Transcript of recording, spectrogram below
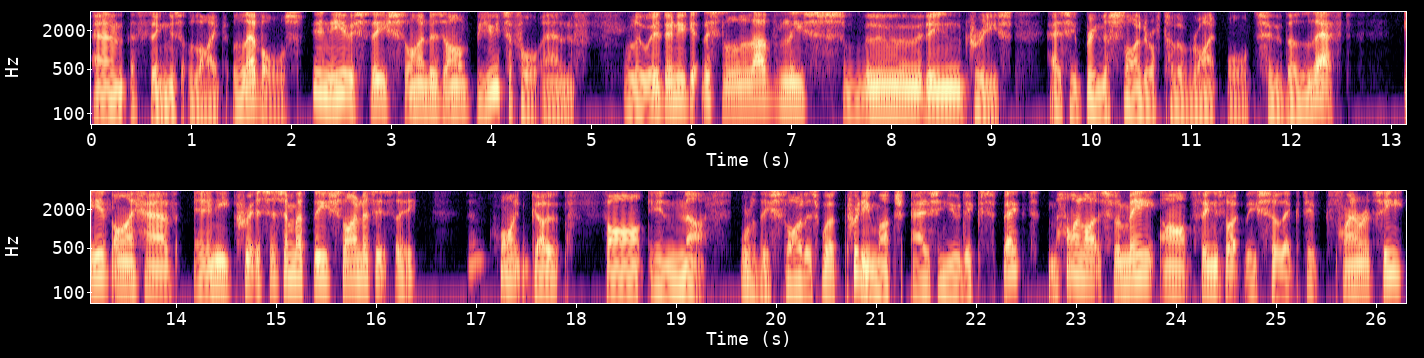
and things like levels. In use, these sliders are beautiful and fluid, and you get this lovely smooth increase as you bring the slider off to the right or to the left. If I have any criticism of these sliders, it's they don't quite go far enough. All of these sliders work pretty much as you'd expect. Highlights for me are things like the selective clarity,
